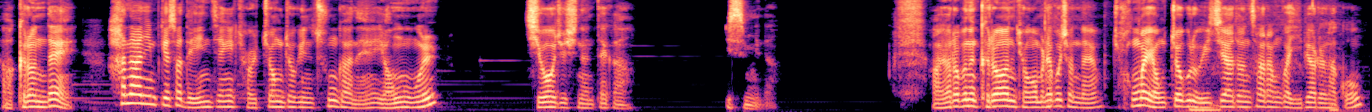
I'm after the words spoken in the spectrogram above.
아, 그런데 하나님께서 내 인생의 결정적인 순간에 영웅을 지워주시는 때가 있습니다. 아, 여러분은 그런 경험을 해보셨나요? 정말 영적으로 의지하던 사람과 이별을 하고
